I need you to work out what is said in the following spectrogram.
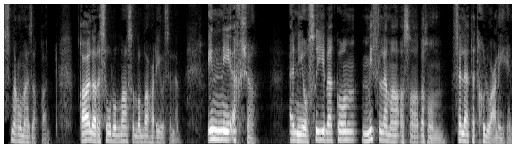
اسمعوا ماذا قال. قال رسول الله صلى الله عليه وسلم إني أخشى أن يصيبكم مثل ما أصابهم فلا تدخلوا عليهم.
